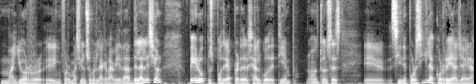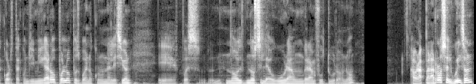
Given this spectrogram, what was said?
mayor información sobre la gravedad de la lesión, pero pues podría perderse algo de tiempo, ¿no? Entonces, eh, si de por sí la correa ya era corta con Jimmy Garoppolo, pues bueno, con una lesión, eh, pues no, se le augura un gran futuro, ¿no? Ahora, para Russell Wilson,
